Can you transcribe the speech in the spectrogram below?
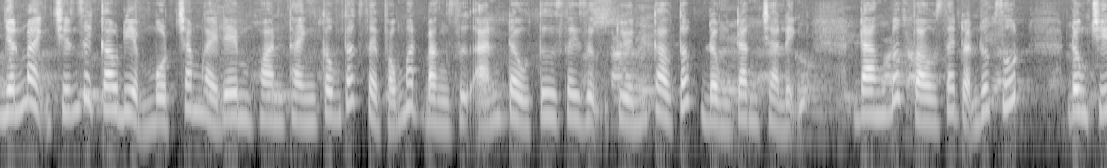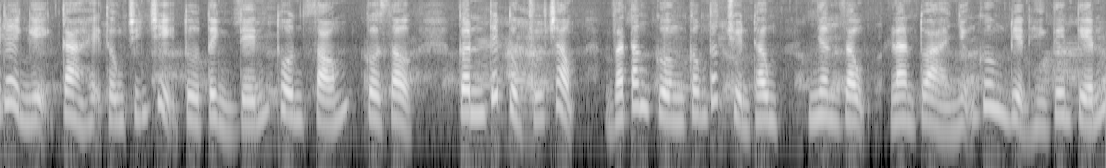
Nhấn mạnh chiến dịch cao điểm 100 ngày đêm hoàn thành công tác giải phóng mặt bằng dự án đầu tư xây dựng tuyến cao tốc Đồng Đăng Trà Lĩnh đang bước vào giai đoạn nước rút, đồng chí đề nghị cả hệ thống chính trị từ tỉnh đến thôn xóm, cơ sở cần tiếp tục chú trọng và tăng cường công tác truyền thông, nhân rộng, lan tỏa những gương điển hình tiên tiến,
